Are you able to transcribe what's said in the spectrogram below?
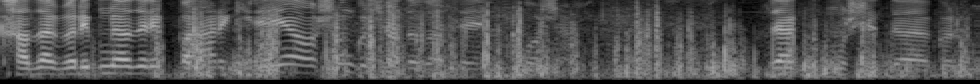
খাজা গরিব নওয়াজের পাহাড় ঘিরে অসংখ্য সাধক আছে বসা। যাক মুর্শিদ দয়া করুন।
